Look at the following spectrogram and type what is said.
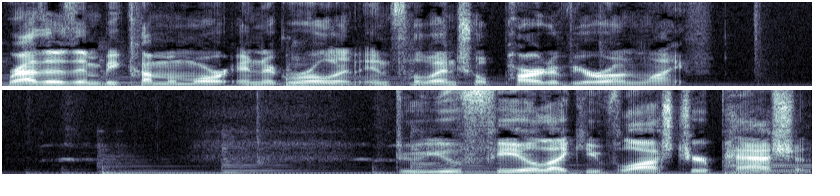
rather than become a more integral and influential part of your own life. Do you feel like you've lost your passion?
